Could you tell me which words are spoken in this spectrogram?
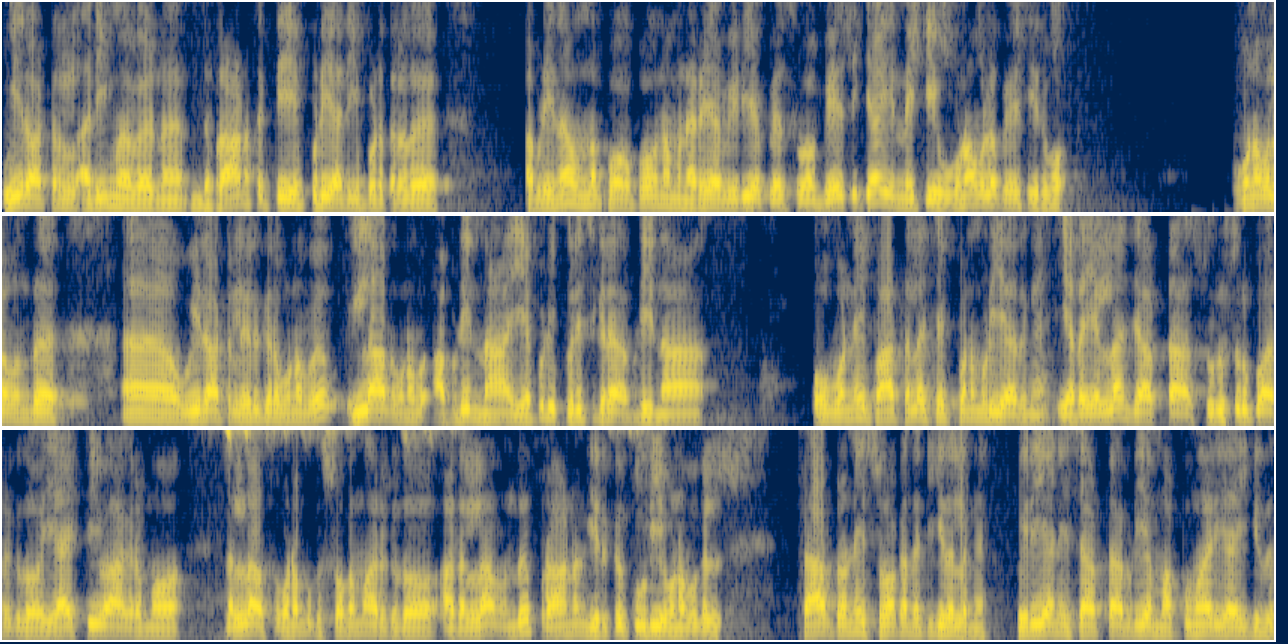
உயிராற்றல் அதிகமாக வேணும் இந்த பிராணசக்தியை எப்படி அதிகப்படுத்துறது அப்படின்னா இன்னும் போக போக நம்ம நிறையா வீடியோ பேசுவோம். பேசிக்காக இன்னைக்கு உணவில் பேசிடுவோம். உணவில் வந்து உயிராற்றல் இருக்கிற உணவு இல்லாத உணவு அப்படின்னு நான் எப்படி பிரிச்சுக்கிறேன் அப்படின்னா ஒவ்வொன்றையும் பார்த்தெல்லாம் செக் பண்ண முடியாதுங்க. எதையெல்லாம் சாப்பிட்டா சுறுசுறுப்பாக இருக்குதோ ஆக்டிவ் ஆகிறமோ நல்லா உடம்புக்கு சுகமாக இருக்குதோ அதெல்லாம் வந்து பிராணன் இருக்கக்கூடிய உணவுகள். சாப்பிட்டோன்னே சோக்க தட்டிக்குது இல்லைங்க. பிரியாணி சாப்பிட்டா அப்படியே மப்பு மாதிரி ஆயிக்குது.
